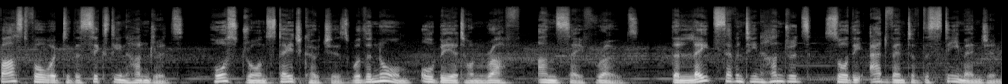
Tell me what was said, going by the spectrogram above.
Fast forward to the 1600s, horse-drawn stagecoaches were the norm, albeit on rough, unsafe roads. The late 1700s saw the advent of the steam engine,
